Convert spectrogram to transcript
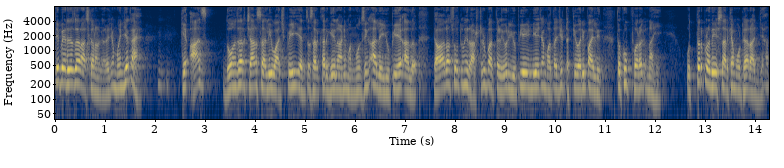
ते बेरजेचं राजकारण करायचे. म्हणजे काय? की आज दोन हजार चार साली वाजपेयी यांचं सरकार गेलं आणि मनमोहन सिंग आले यू पी ए आलं. त्यावेळेला सुद्धा तुम्ही राष्ट्रीय पातळीवर यू पी ए इंडियाच्या मताची टक्केवारी पाहिलीत तर खूप फरक नाही. उत्तर प्रदेशसारख्या मोठ्या राज्यात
